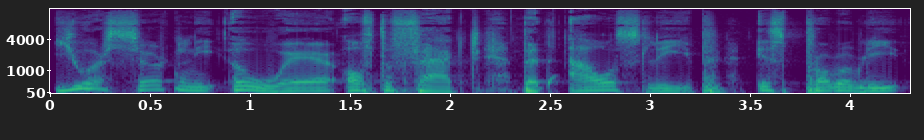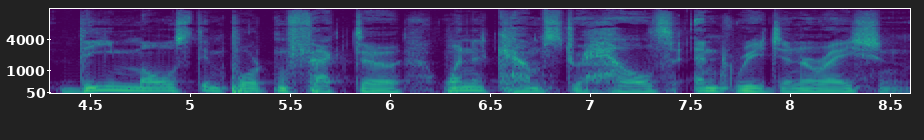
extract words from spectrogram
You are certainly aware of the fact that our sleep is probably the most important factor when it comes to health and regeneration.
